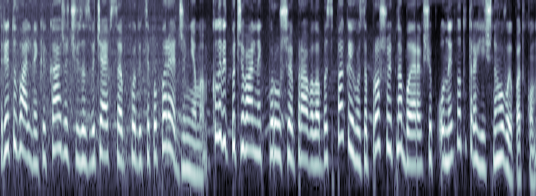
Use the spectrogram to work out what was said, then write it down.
Рятувальники кажуть, що зазвичай все обходиться попередженнями. Коли відпочивальник порушує правила безпеки, його запрошують на берег, щоб уникнути трагічного випадку.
